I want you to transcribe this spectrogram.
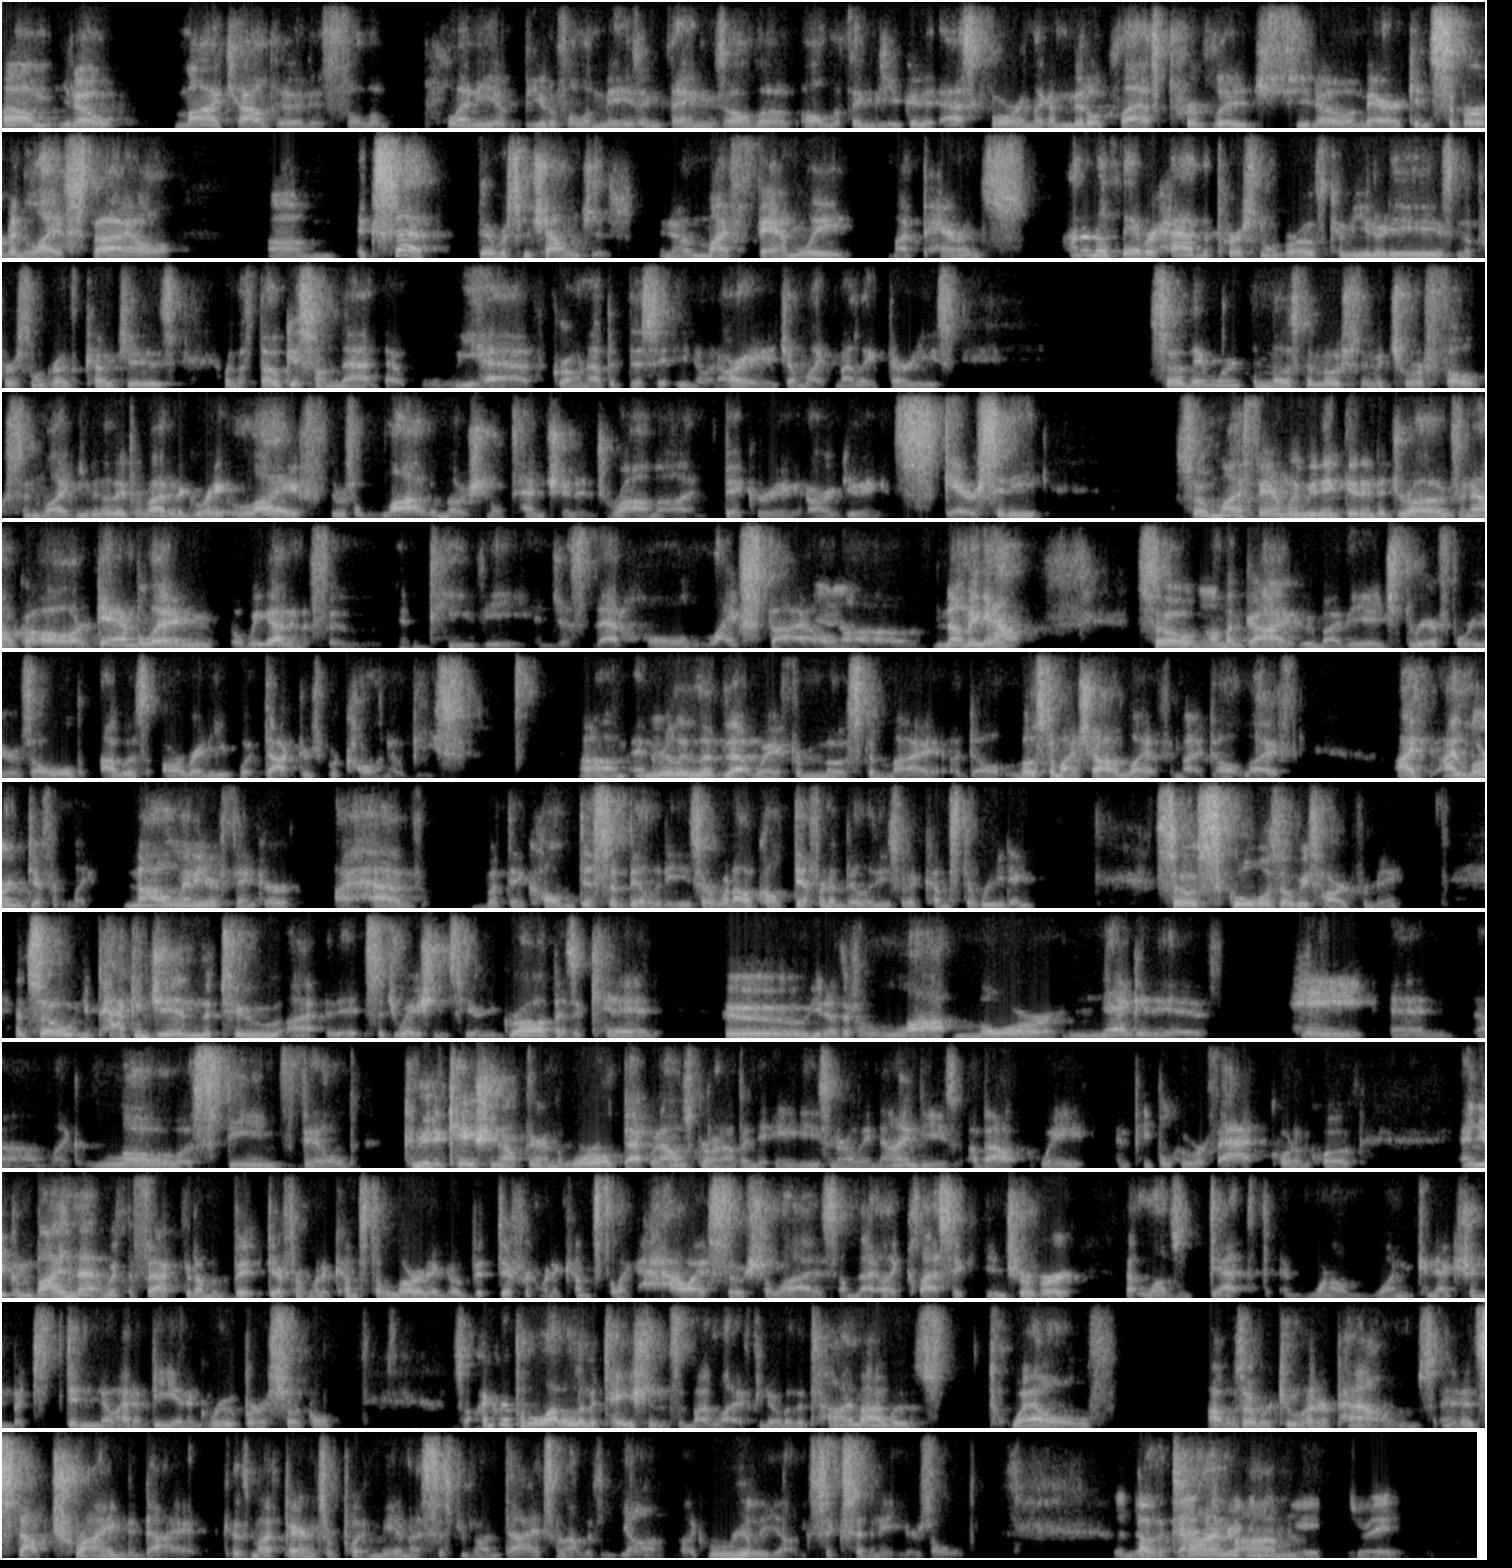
Um, you know, my childhood is full of plenty of beautiful, amazing things, all the all the things you could ask for in like a middle class, privileged, you know, American suburban lifestyle. Um, except there were some challenges. You know, my family, my parents, I don't know if they ever had the personal growth communities and the personal growth coaches or the focus on that that we have grown up at this, you know, in our age. I'm like my late 30s so they weren't the most emotionally mature folks. And like, even though they provided a great life, there was a lot of emotional tension and drama and bickering and arguing and scarcity. So my family, we didn't get into drugs and alcohol or gambling, but we got into food and TV and just that whole lifestyle yeah. of numbing out. So mm-hmm. I'm a guy who, by the age three or four years old, I was already what doctors were calling obese um, and really lived that way for most of my adult, most of my child life and my adult life. I, I learned differently, not a linear thinker. I have what they call disabilities or what I'll call different abilities when it comes to reading. So school was always hard for me. And so you package in the two uh, situations here. You grow up as a kid who, you know, there's a lot more negative hate and um, like low esteem filled communication out there in the world back when I was growing up in the 80s and early 90s about weight and people who were fat, quote unquote. And you combine that with the fact that I'm a bit different when it comes to learning, a bit different when it comes to like how I socialize. I'm that like classic introvert that loves depth and one-on-one connection, but didn't know how to be in a group or a circle. So I grew up with a lot of limitations in my life. You know, by the time I was 12, I was over 200 pounds and had stopped trying to diet because my parents were putting me and my sisters on diets when I was young, like really young, six, seven, eight years old. The no By the time, um, the 80s, right?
